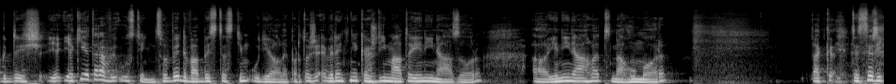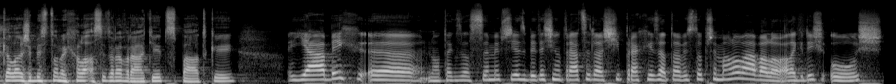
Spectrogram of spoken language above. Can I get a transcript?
když, jaký je teda vyústění? Co vy dva byste s tím udělali? Protože evidentně každý máte jiný názor, jiný náhled na humor. Tak ty si říkala, že bys to nechala asi teda vrátit zpátky já bych, eh, no tak zase mi přijde zbytečně utrácet další prachy za to, aby se to přemalovávalo, ale když už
